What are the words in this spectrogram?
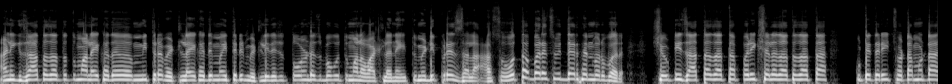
आणि जाता जाता तुम्हाला एखादं मित्र भेटला एखादी मैत्रीण भेटली त्याचं तोंडच बघू तुम्हाला वाटलं नाही तुम्ही डिप्रेस झाला. असं होतं बऱ्याच विद्यार्थ्यांबरोबर. शेवटी जाता जाता परीक्षेला जाता जाता कुठेतरी छोटा मोठा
